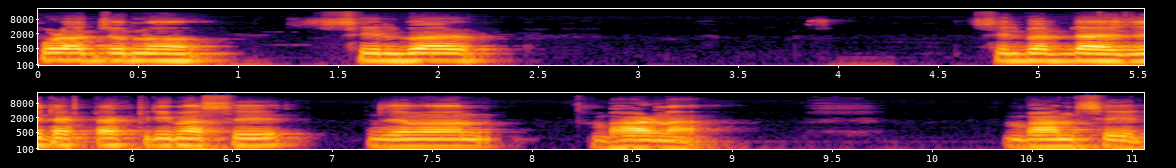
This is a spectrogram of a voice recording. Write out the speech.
পোড়ার জন্য সিলভার সিলভার ডায়োজিন একটা ক্রিম আছে যেমন ভার্না। বানসিল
